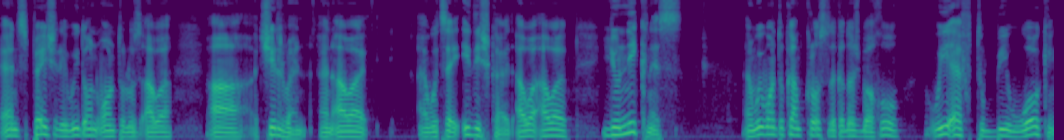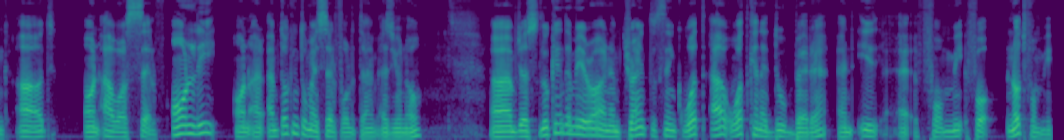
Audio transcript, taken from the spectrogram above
and especially we don't want to lose our uh, children and our, I would say, Yiddishkeit, our our uniqueness, and we want to come close to the Kadosh Baruch Hu, we have to be working out on ourselves. Only on. I'm talking to myself all the time, as you know. I'm just looking in the mirror and I'm trying to think what uh, what can I do better and uh, for me for not for me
